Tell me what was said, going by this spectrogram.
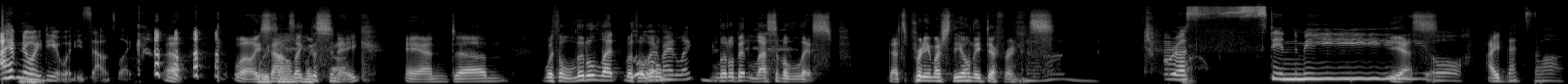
I have no idea what he sounds like. oh, well, he We sounds sound like, like the Kaa. snake, and um, with a little let with Ooh, a I little might like little bit less of a lisp. That's pretty much the only difference. Trust in me. Yes. Oh, I that song.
